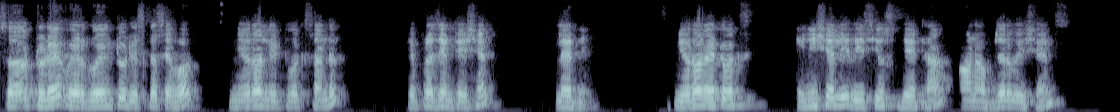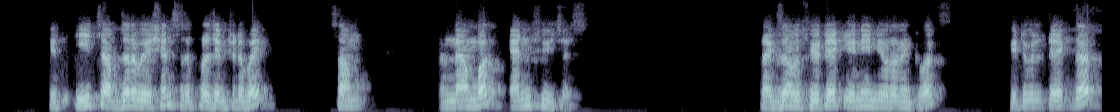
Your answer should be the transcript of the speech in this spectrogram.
So today we are going to discuss about neural networks and representation learning. Neural networks initially receives data on observations with each observations represented by some number n features. For example, if you take any neural networks, it will take the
